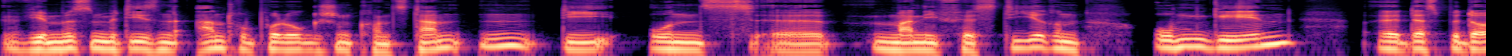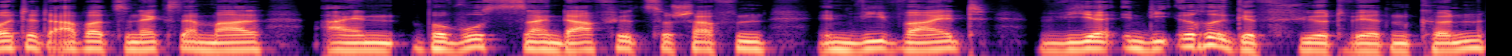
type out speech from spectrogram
wir müssen mit diesen anthropologischen Konstanten, die uns äh, manifestieren, umgehen das bedeutet aber zunächst einmal ein Bewusstsein dafür zu schaffen, inwieweit wir in die Irre geführt werden können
